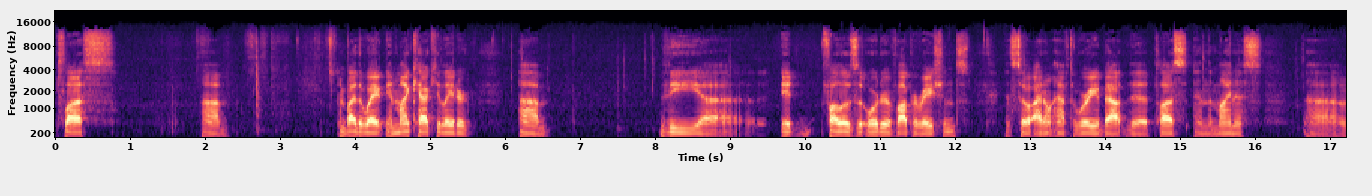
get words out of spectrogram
plus, um, and by the way, in my calculator, um, the uh, it follows the order of operations, and so I don't have to worry about the plus and the minus uh,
